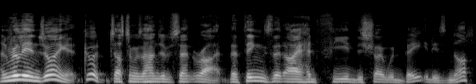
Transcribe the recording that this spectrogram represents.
and really enjoying it. Good. Justin was 100 percent right. The things that I had feared the show would be, it is not.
